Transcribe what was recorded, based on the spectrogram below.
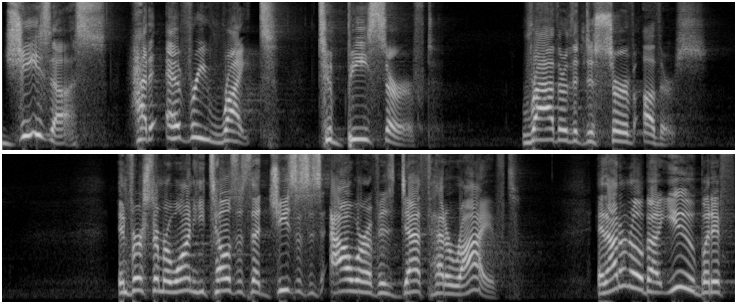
Jesus had every right to be served rather than to serve others. In verse number one, he tells us that Jesus' hour of his death had arrived. And I don't know about you, but if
